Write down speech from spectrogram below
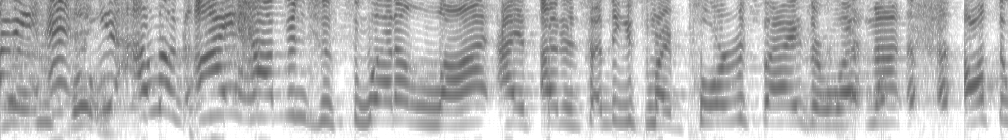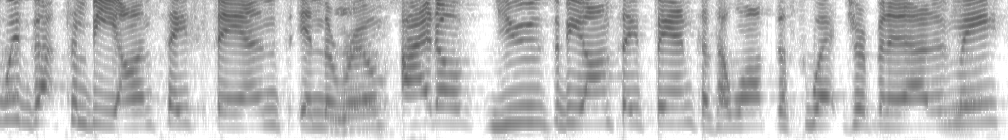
I mean, and, yeah, look, I happen to sweat a lot. I, I, just, I think it's my pore size or whatnot. also, we've got some Beyonce fans in the room. I don't use the Beyonce fan because I want the sweat dripping out of me.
